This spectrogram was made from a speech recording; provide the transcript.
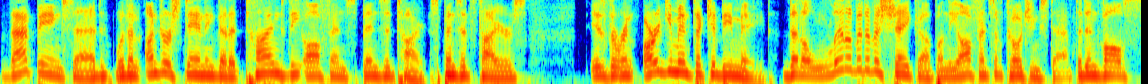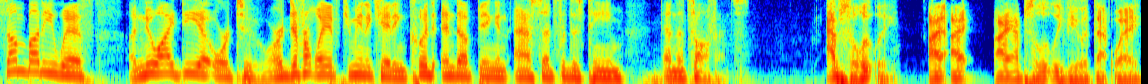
that being said, with an understanding that at times the offense spins it tire, spins its tires, is there an argument that could be made that a little bit of a shakeup on the offensive coaching staff that involves somebody with a new idea or two or a different way of communicating could end up being an asset for this team and its offense. Absolutely. I, I, I absolutely view it that way.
